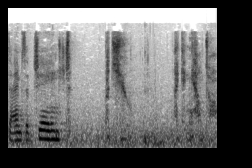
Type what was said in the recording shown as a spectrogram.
Times have changed, but you, I can count on.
